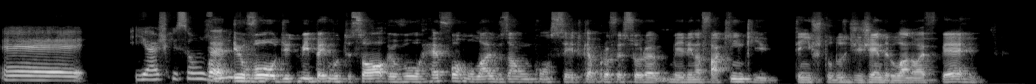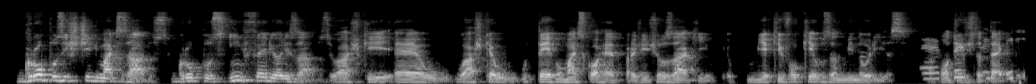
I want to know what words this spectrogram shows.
É, e acho que são os É, eu vou, me permite só, eu vou reformular e usar um conceito que a professora Melina Faquin, que tem estudos de gênero lá no UFPR, grupos estigmatizados, grupos inferiorizados. Eu acho que é o, eu acho que é o, o termo mais correto para a gente usar aqui. Eu me equivoquei usando minorias, do É, ponto de vista técnico.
